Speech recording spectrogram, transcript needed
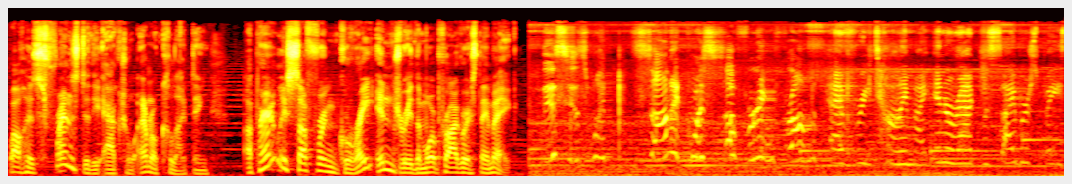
while his friends do the actual emerald collecting, apparently suffering great injury the more progress they make. This is what Sonic was suffering from. Every time I interact with cyberspace,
